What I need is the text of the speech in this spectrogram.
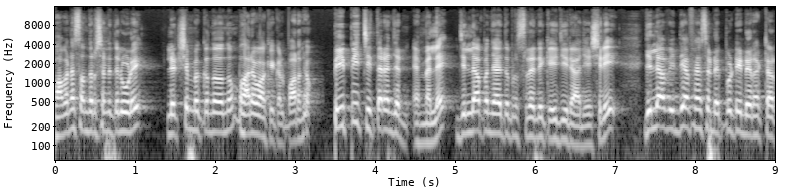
ഭവന സന്ദർശനത്തിലൂടെ ലക്ഷ്യം വെക്കുന്നതെന്നും ഭാരവാഹികൾ പറഞ്ഞു. P P Chitharanjan M L A ജില്ലാ panchayat president K G Rajeswari ജില്ലാ വിദ്യാഭ്യാസ deputy director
